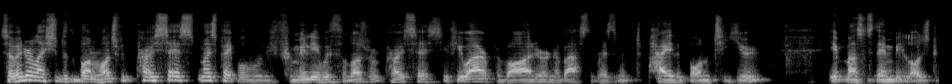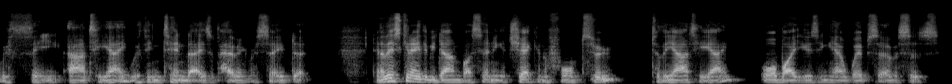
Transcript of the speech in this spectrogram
So in relation to the bond lodgement process, most people will be familiar with the lodgement process. If you are a provider and have asked the resident to pay the bond to you, it must then be lodged with the RTA within 10 days of having received it. Now, this can either be done by sending a cheque and a form two to the RTA or by using our web services.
